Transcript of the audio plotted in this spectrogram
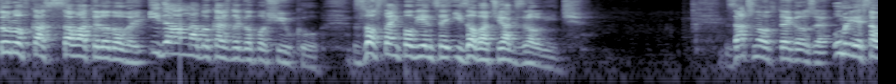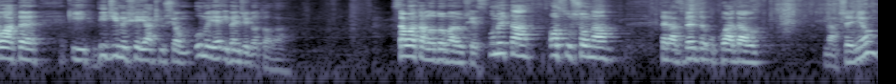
Surówka z sałaty lodowej, idealna do każdego posiłku. Zostań po więcej i zobacz jak zrobić. Zacznę od tego, że umyję sałatę i widzimy się jak już ją umyję i będzie gotowa. Sałata lodowa już jest umyta, osuszona. Teraz będę układał naczyniu.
